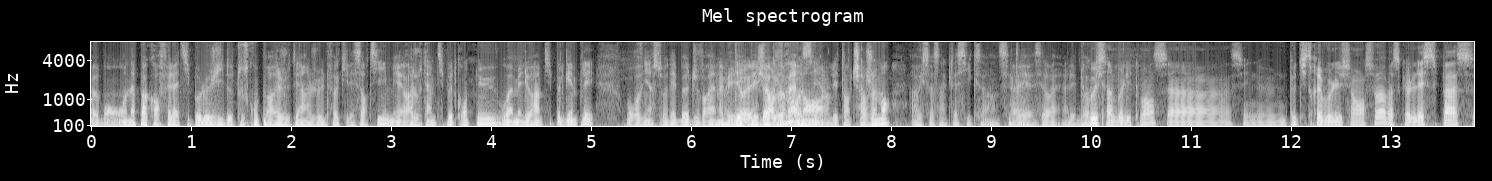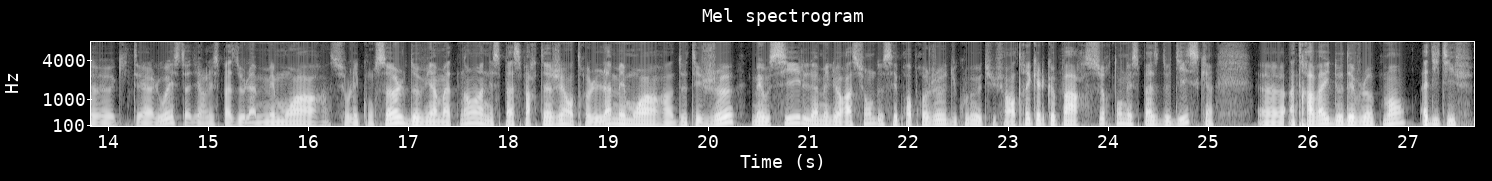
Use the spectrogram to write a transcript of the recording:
euh, bon, on n'a pas encore fait la typologie de tout ce qu'on peut rajouter à un jeu une fois qu'il est sorti, mais rajouter un petit peu de contenu ou améliorer un petit peu le gameplay ou revenir sur des bugs vraiment, des, les bugs vraiment, aussi, hein. les temps de chargement. Ah oui, ça c'est un classique, ça. hein. C'était, Ouais. c'est vrai, à Du coup, symboliquement, c'est un- c'est une, une petite révolution en soi parce que l'espace euh, qui t'est alloué, c'est-à-dire l'espace de la mémoire sur les consoles, devient maintenant un espace partagé entre la mémoire de tes jeux, mais aussi l'amélioration de ses propres jeux. Du coup, tu fais entrer quelque part sur ton espace de disque euh, un travail de développement additif.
